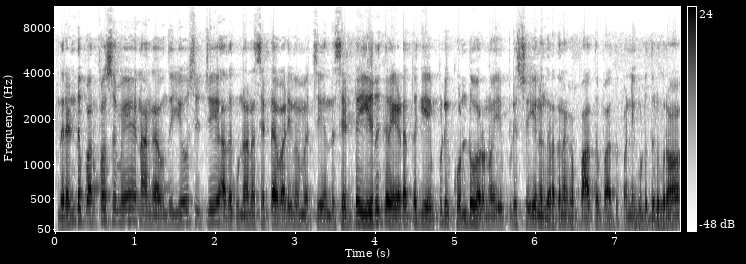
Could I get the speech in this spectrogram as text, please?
இந்த ரெண்டு பர்பஸுமே நாங்கள் வந்து யோசித்து அதுக்குண்டான செட்டை வடிவமைச்சு அந்த செட்டு இருக்கிற இடத்துக்கு எப்படி கொண்டு வரணும் எப்படி செய்யணுங்கிறத நாங்கள் பார்த்து பார்த்து பண்ணி கொடுத்துருக்குறோம்.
